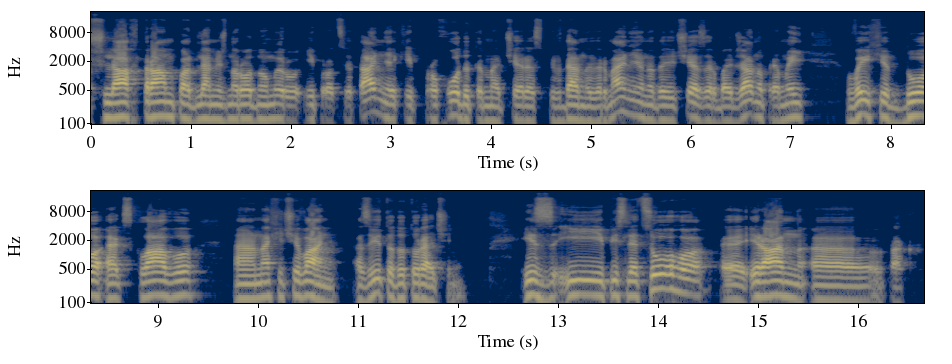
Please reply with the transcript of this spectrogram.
шлях Трампа для міжнародного миру і процвітання, який проходитиме через південну Вірменію, надаючи Азербайджану прямий вихід до ексклаву е, Нахічевань, а звідти до Туреччини. І, і після цього е, Іран е, так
